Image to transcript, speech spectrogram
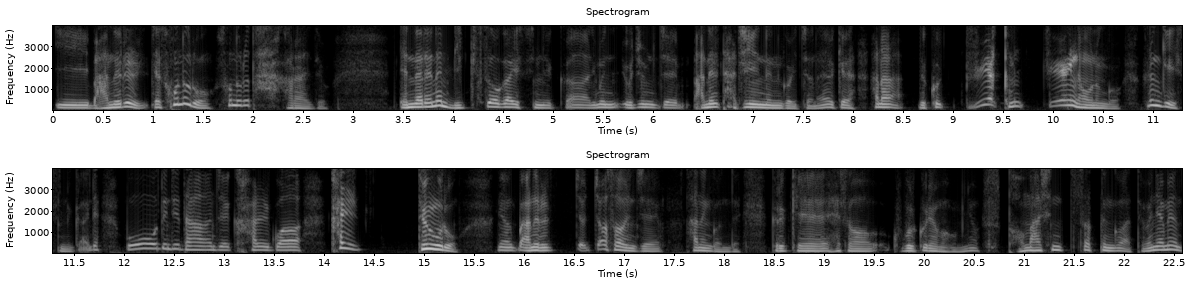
이 마늘을 이제 손으로 손으로 다 갈아야죠. 옛날에는 믹서가 있습니까? 아니면 요즘 이제 마늘 다지는 거 있잖아요. 이렇게 하나 넣고 쭉 하면 쭉 나오는 거 그런 게 있습니까? 이제 뭐든지 다 이제 칼과 칼 등으로 그냥 마늘을 쪄서 이제 하는 건데 그렇게 해서 국을 끓여 먹으면요 더 맛있었던 것 같아요. 왜냐하면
